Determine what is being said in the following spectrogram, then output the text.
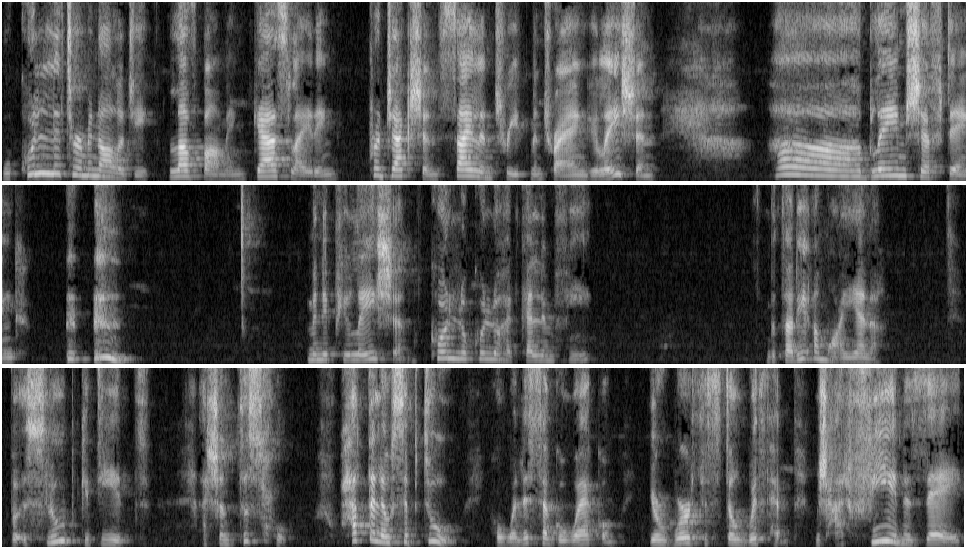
وكل terminology love bombing gaslighting projection silent treatment triangulation ah blame shifting manipulation كله كله هتكلم فيه بطريقة معينة بأسلوب جديد عشان تصحوا وحتى لو سبتوه هو لسه جواكم your worth is still with him مش عارفين ازاي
